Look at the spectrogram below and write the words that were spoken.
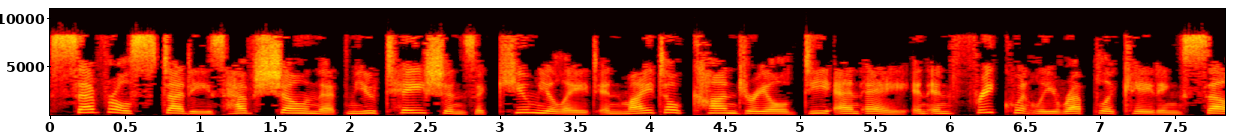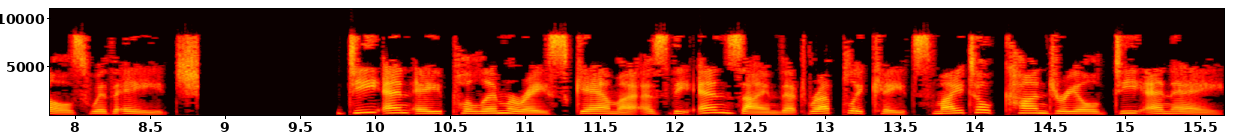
Several studies have shown that mutations accumulate in mitochondrial DNA in infrequently replicating cells with age. DNA polymerase gamma is the enzyme that replicates mitochondrial DNA.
